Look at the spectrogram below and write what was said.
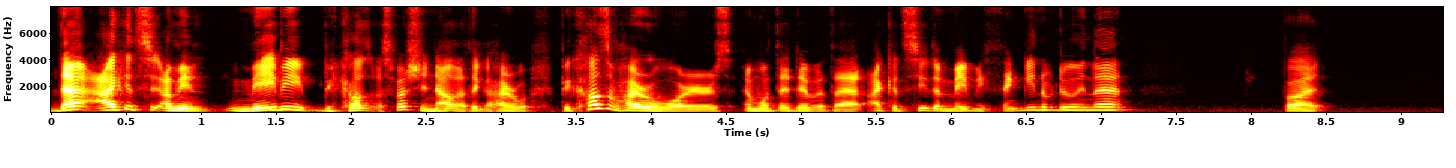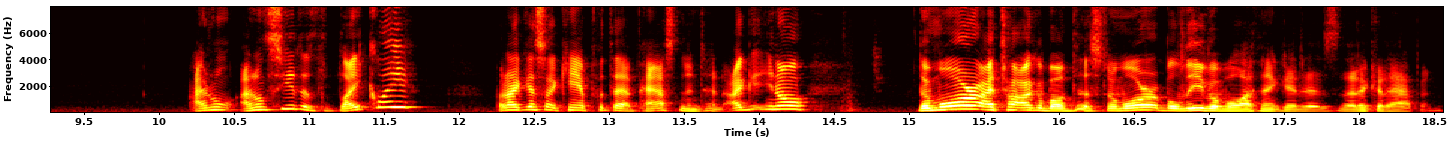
That I could see. I mean, maybe because, especially now that I think of Hyrule, because of Hyrule Warriors and what they did with that, I could see them maybe thinking of doing that. But I don't. I don't see it as likely. But I guess I can't put that past Nintendo. I you know, the more I talk about this, the more believable I think it is that it could happen.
